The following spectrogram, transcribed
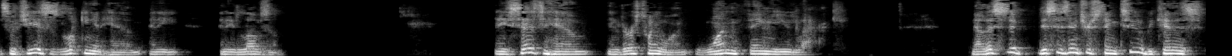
So Jesus is looking at him and he, and he loves him. And he says to him in verse 21, one thing you lack. Now this is, a, this is interesting too because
